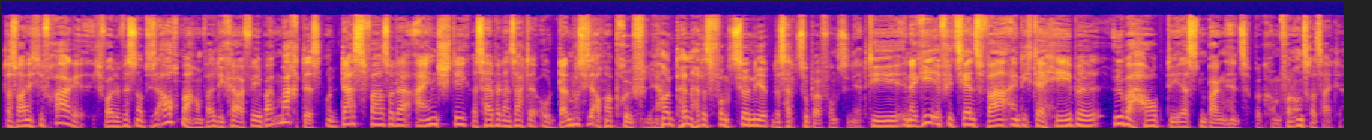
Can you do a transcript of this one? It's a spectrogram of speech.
das war nicht die Frage. Ich wollte wissen, ob Sie es auch machen, weil die KfW-Bank macht es. Und das war so der Einstieg, weshalb er dann sagte, oh, dann muss ich es auch mal prüfen. Ja, und dann hat es funktioniert funktioniert das hat super funktioniert. Die Energieeffizienz war eigentlich der Hebel, überhaupt die ersten Banken hinzubekommen, von unserer Seite.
